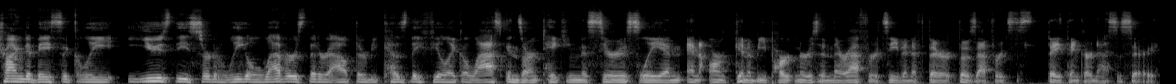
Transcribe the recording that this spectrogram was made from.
trying to basically use these sort of legal levers that are out there because they feel like Alaskans aren't taking this seriously and, and aren't going to be partners in their efforts, even if they're those efforts they think are necessary.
